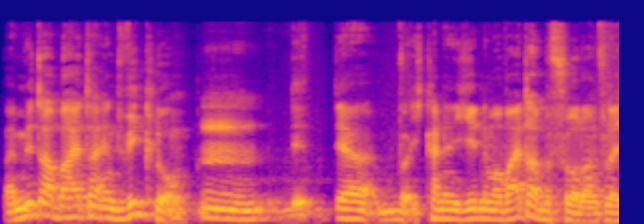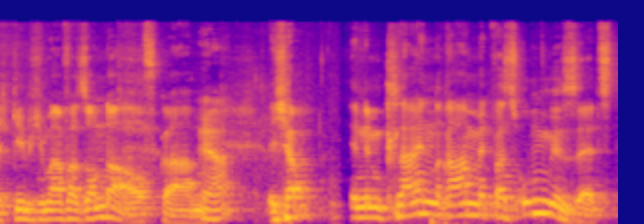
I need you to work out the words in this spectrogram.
bei Mitarbeiterentwicklung. Mhm. Der, ich kann ja nicht jeden immer weiter befördern, vielleicht gebe ich ihm einfach Sonderaufgaben. Ja. Ich habe in einem kleinen Rahmen etwas umgesetzt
